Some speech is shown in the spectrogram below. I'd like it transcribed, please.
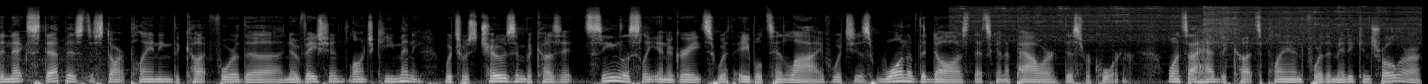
The next step is to start planning the cut for the Novation Launchkey Mini, which was chosen because it seamlessly integrates with Ableton Live, which is one of the DAWs that's going to power this recorder. Once I had the cuts planned for the MIDI controller, I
